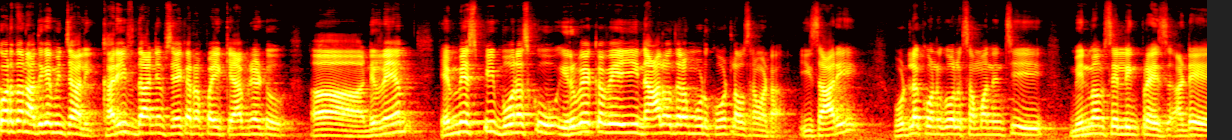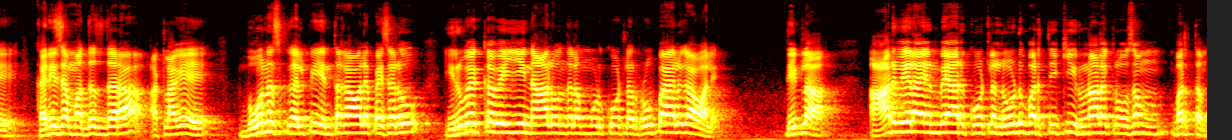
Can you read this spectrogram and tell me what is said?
కొరతను అధిగమించాలి. ఖరీఫ్ ధాన్యం సేకరణపై కేబినెట్ నిర్ణయం. ఎంఎస్పి బోనస్కు ఇరవై ఒక్క వెయ్యి నాలుగు వందల మూడు కోట్లు అవసరమట. ఈసారి వడ్ల కొనుగోలుకు సంబంధించి మినిమం సెల్లింగ్ ప్రైస్ అంటే కనీస మద్దతు ధర అట్లాగే బోనస్కు కలిపి ఎంత కావాలి పైసలు? ఇరవై ఒక్క వెయ్యి నాలుగు వందల మూడు కోట్ల రూపాయలు కావాలి. దీంట్లో ఆరు వేల ఎనభై ఆరు కోట్ల లోటు భర్తీకి రుణాల కోసం భర్తం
